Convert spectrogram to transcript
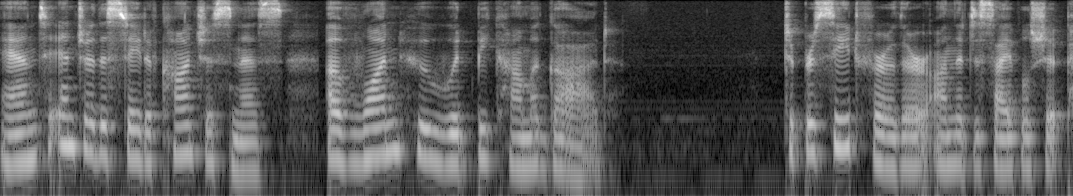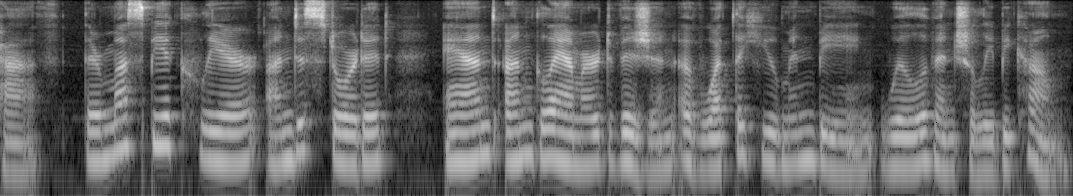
and to enter the state of consciousness of one who would become a God. To proceed further on the discipleship path, there must be a clear, undistorted, and unglamored vision of what the human being will eventually become.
